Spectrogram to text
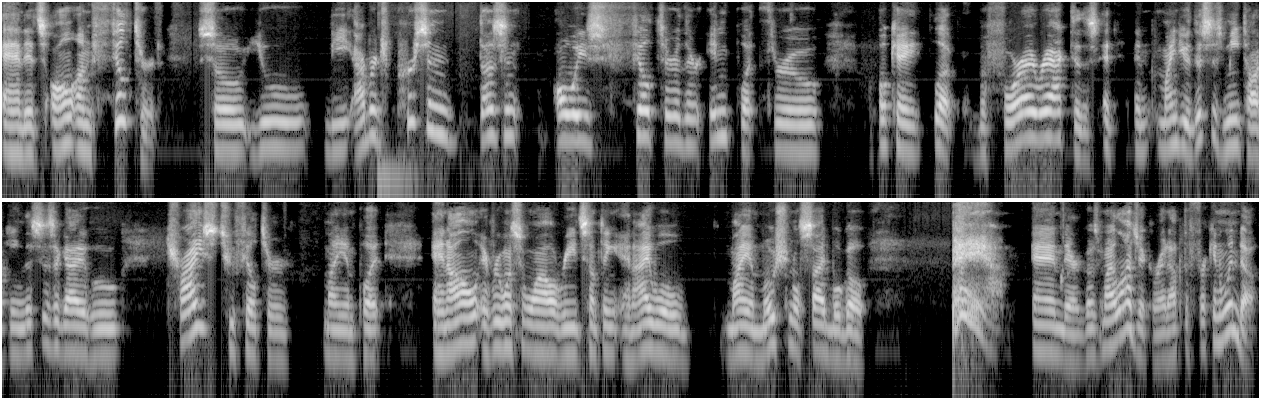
and it's all unfiltered. So you, the average person, doesn't always filter their input through. Okay, look, before I react to this, and, and mind you, this is me talking. This is a guy who tries to filter my input, and I'll every once in a while read something, and I will my emotional side will go bam! And there goes my logic right out the freaking window.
